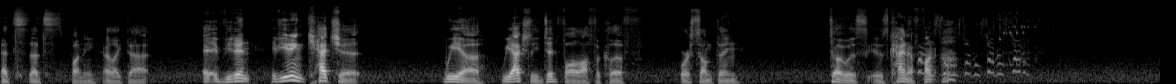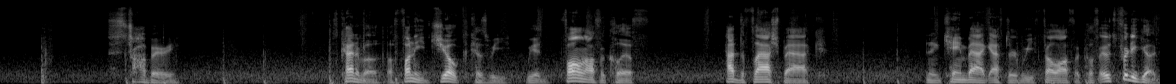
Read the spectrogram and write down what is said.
That's that's funny. I like that. If you didn't if you didn't catch it, we uh we actually did fall off a cliff or something. So it was it was kind of fun. Strawberry. It's kind of a, a funny joke because we we had fallen off a cliff, had the flashback, and then came back after we fell off a cliff. It was pretty good.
